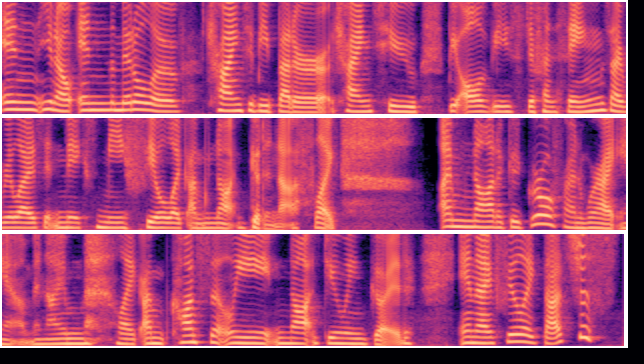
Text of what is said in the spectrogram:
in you know in the middle of trying to be better trying to be all of these different things i realize it makes me feel like i'm not good enough. Like i'm not a good girlfriend where i am and i'm like i'm constantly not doing good. And i feel like that's just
